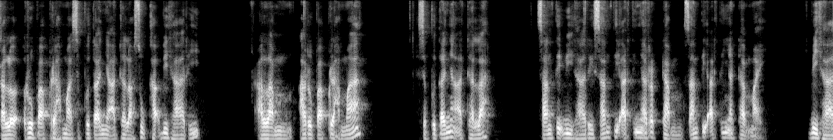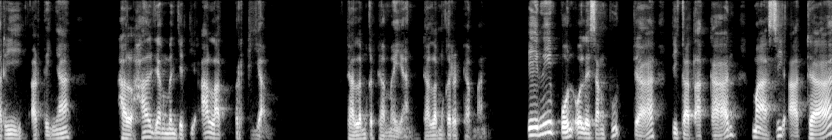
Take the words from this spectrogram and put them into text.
Kalau rupa Brahma sebutannya adalah Sukha Wihari, alam arupa Brahma sebutannya adalah Santi Wihari. Santi artinya redam, Santi artinya damai. Wihari artinya hal-hal yang menjadi alat berdiam dalam kedamaian, dalam keredaman. Ini pun oleh Sang Buddha dikatakan masih ada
